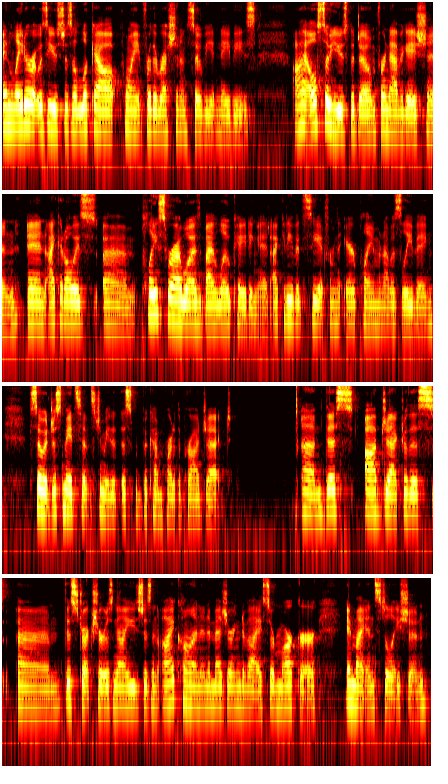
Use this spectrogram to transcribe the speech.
and later it was used as a lookout point for the Russian and Soviet navies. I also used the dome for navigation, and I could always um, place where I was by locating it. I could even see it from the airplane when I was leaving. So it just made sense to me that this would become part of the project um, this object or this um, this structure is now used as an icon and a measuring device or marker in my installation.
